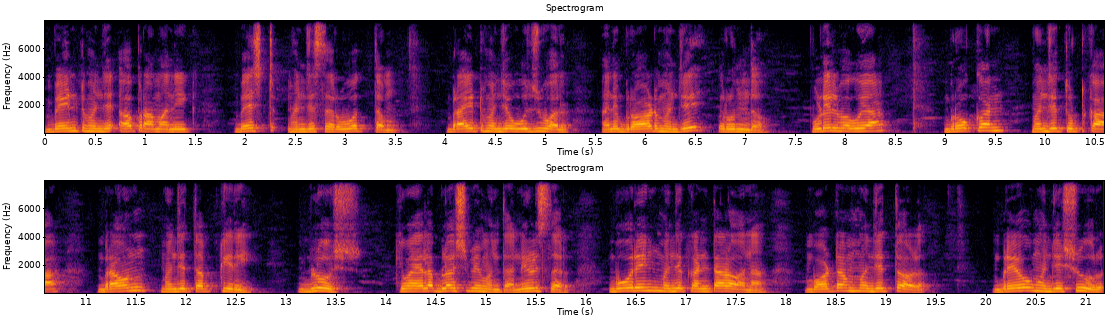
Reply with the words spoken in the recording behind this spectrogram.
बेंट म्हणजे अप्रामाणिक. बेस्ट म्हणजे सर्वोत्तम. ब्राईट म्हणजे उज्ज्वल आणि ब्रॉड म्हणजे रुंद. पुढील बघूया. ब्रोकन म्हणजे तुटका ब्राऊन म्हणजे तपकिरी ब्लूश किंवा याला ब्लश बी म्हणतात निळसर बोरिंग म्हणजे कंटाळवाणा बॉटम म्हणजे तळ ब्रेव म्हणजे शूर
